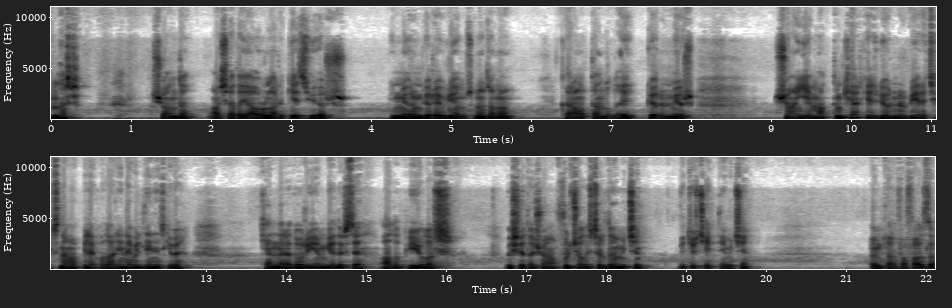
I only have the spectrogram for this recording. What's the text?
bunlar. Şu anda aşağıda yavrular geziyor. Bilmiyorum görebiliyor musunuz ama karanlıktan dolayı görünmüyor. Şu an yem attım ki herkes görünür bir yere çıksın ama plakolar yine bildiğiniz gibi kendilerine doğru yem gelirse alıp yiyorlar. Işığı da şu an full çalıştırdığım için video çektiğim için ön tarafa fazla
